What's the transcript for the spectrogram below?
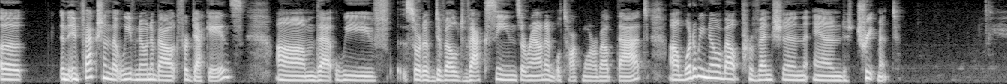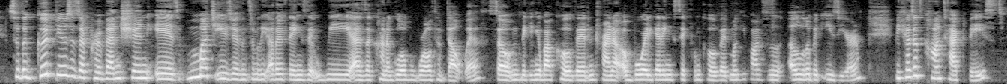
a an infection that we've known about for decades, um, that we've sort of developed vaccines around, and we'll talk more about that. Um, what do we know about prevention and treatment? So the good news is that prevention is much easier than some of the other things that we as a kind of global world have dealt with. So I'm thinking about COVID and trying to avoid getting sick from COVID. Monkeypox is a little bit easier because it's contact based.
